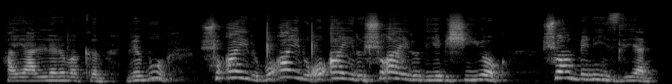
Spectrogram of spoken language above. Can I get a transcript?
hayallere bakın ve bu şu ayrı, bu ayrı, o ayrı, şu ayrı diye bir şey yok. Şu an beni izleyen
